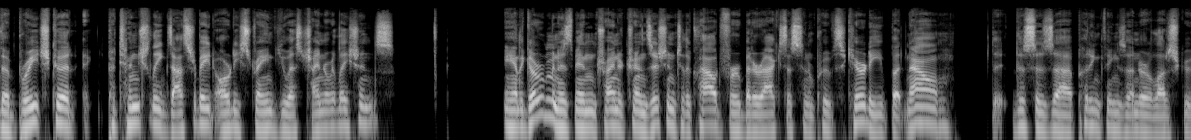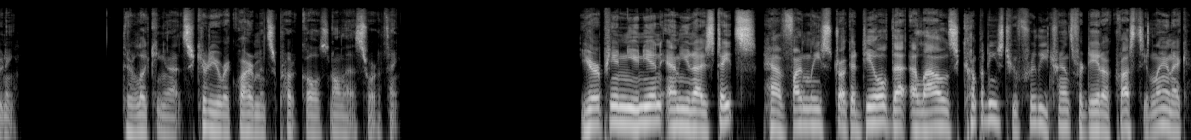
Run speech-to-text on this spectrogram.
The breach could potentially exacerbate already strained US China relations. And the government has been trying to transition to the cloud for better access and improved security, but now th- this is uh, putting things under a lot of scrutiny. They're looking at security requirements, protocols, and all that sort of thing. European Union and the United States have finally struck a deal that allows companies to freely transfer data across the Atlantic,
